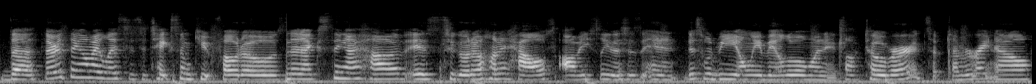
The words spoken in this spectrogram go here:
The third thing on my list is to take some cute photos. The next thing I have is to go to a haunted house. Obviously, this is in this would be only available when it's October. It's September right now.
